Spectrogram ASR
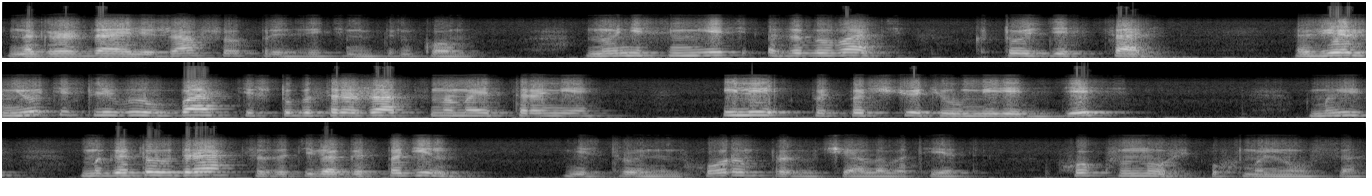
награждая лежавшего презрительным пинком. «Но не сметь забывать, кто здесь царь. Вернетесь ли вы в Басти, чтобы сражаться на моей стороне, или предпочтете умереть здесь? Мы, мы готовы драться за тебя, господин!» Нестройным хором прозвучало в ответ. Хок вновь ухмыльнулся.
